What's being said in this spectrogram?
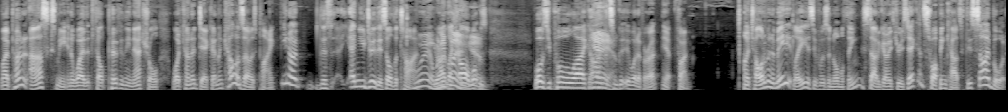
My opponent asks me in a way that felt perfectly natural what kind of deck and colors I was playing. You know, this, and you do this all the time, Well, yeah, right? Like, playing? oh, Yeah. what was what was your pull like? oh, I got yeah. some good, whatever, right? Yeah, fine. I told him, and immediately, as if it was a normal thing, started going through his deck and swapping cards with his sideboard.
